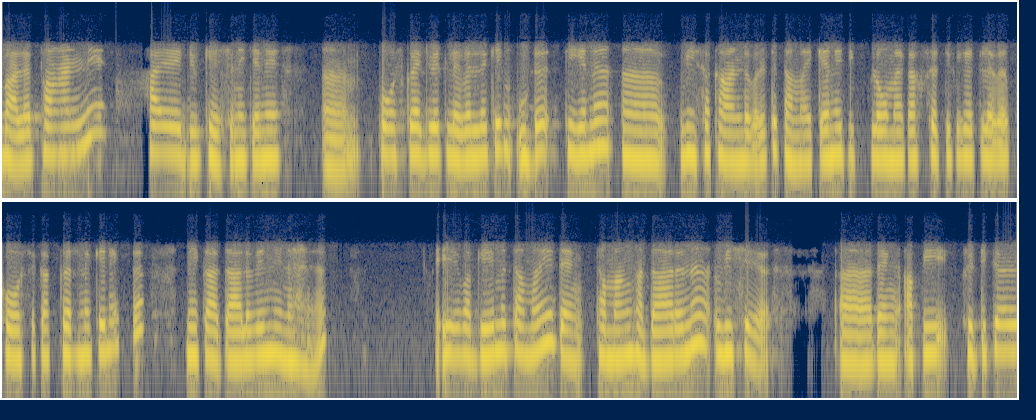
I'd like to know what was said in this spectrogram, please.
බලපාන්නේ higher education ඒ කියන්නේ පෝස්ට් ග්‍රැජුවේට් ලෙවල් එකෙන් උඩ තියෙන uh, වීසා කාණ්ඩවලට තමයි. කියන්නේ ඩිප්ලෝමා එකක් සර්ටිෆිකේට් ලෙවල් කෝස් එකක් කරන කෙනෙක්ට මේක අදාළ වෙන්නේ නැහැ. ඒ වගේම තමයි දැන් තමන් හදාරන විෂය uh, දැන් අපි ක්‍රිටිකල්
